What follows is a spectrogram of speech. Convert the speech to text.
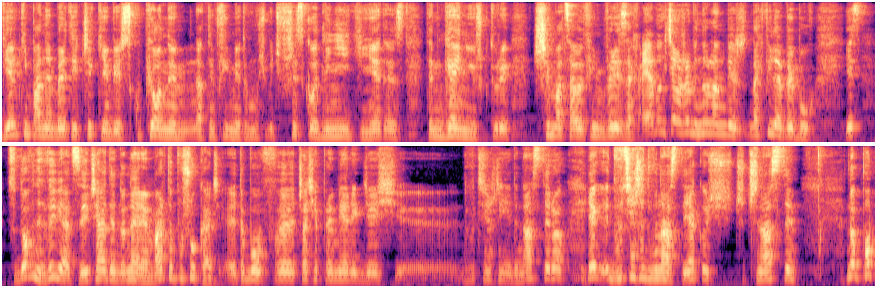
wielkim panem Brytyjczykiem, wiesz, skupionym na tym filmie. To musi być wszystko od linijki, nie? To jest ten geniusz, który trzyma cały film w ryzach. A ja bym chciał, żeby Nolan, wiesz, na chwilę wybuchł. Jest cudowny wywiad z Richardem Donnerem, warto poszukać. E, to było w czasie premiery gdzieś 2011 e, rok, jak, 2012 jakoś, czy 13 no po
